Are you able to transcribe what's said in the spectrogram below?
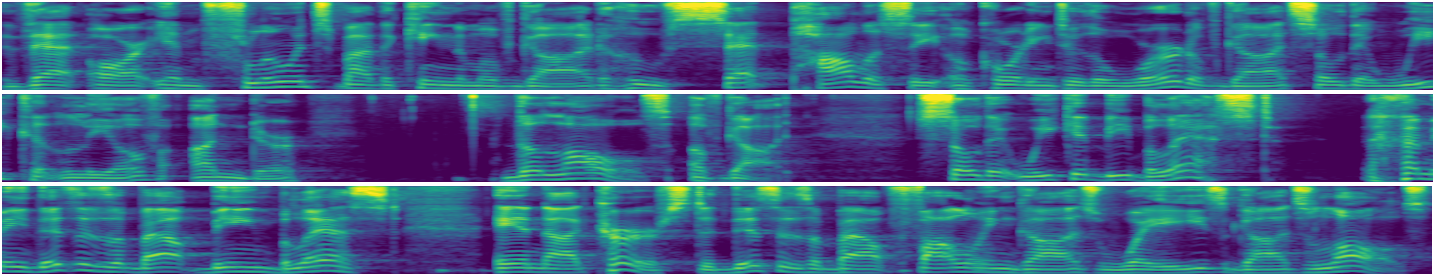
that are influenced by the kingdom of God who set policy according to the word of God so that we could live under the laws of God so that we could be blessed. I mean, this is about being blessed and not cursed. This is about following God's ways, God's laws.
